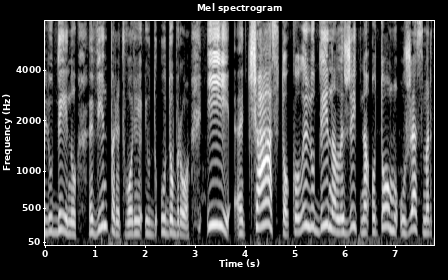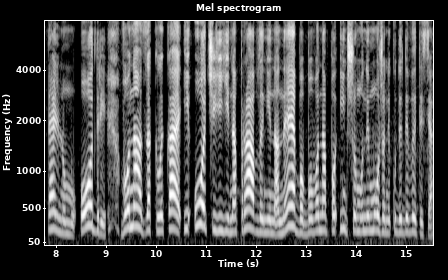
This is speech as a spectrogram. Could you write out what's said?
людину, він перетворює у добро. І е, часто, коли людина лежить на отому уже смертельному одрі, вона закликає, і очі її направлені на небо, бо вона по-іншому не може нікуди дивитися.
